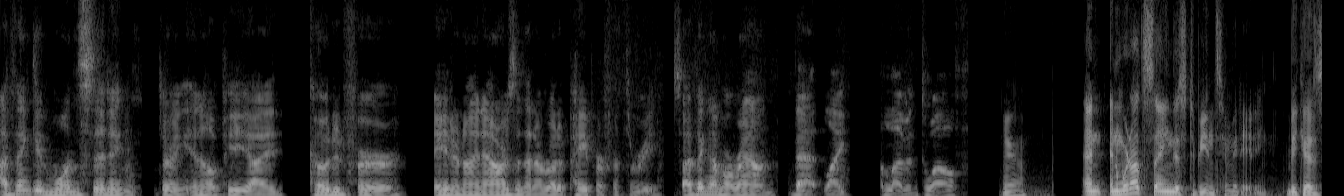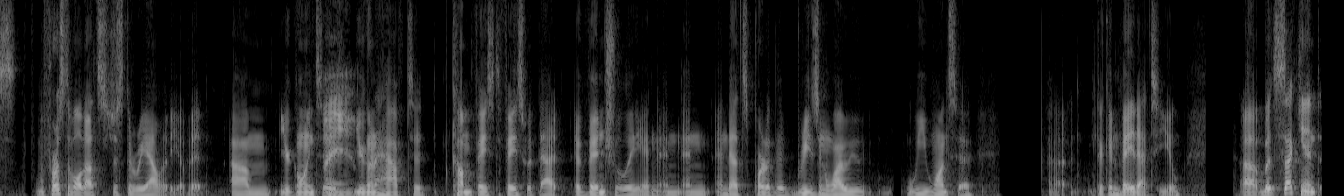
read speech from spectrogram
I think in one sitting during NLP, I coded for eight or nine hours and then I wrote a paper for three. So I think I'm around that like 11, 12. Yeah. And and we're not saying this to be intimidating because first of all, that's just the reality of it. Um, you're going to you're going to have to come face to face with that eventually, and and and and that's part of the reason why we we want to uh, to convey that to you. Uh, but second,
